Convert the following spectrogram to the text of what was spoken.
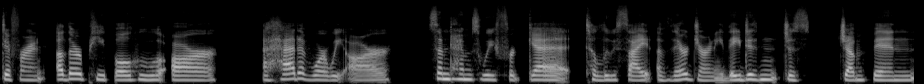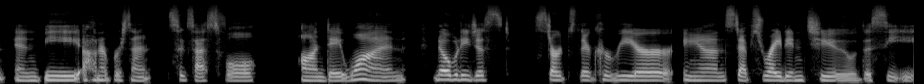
different other people who are ahead of where we are, sometimes we forget to lose sight of their journey. They didn't just jump in and be 100% successful on day one. Nobody just starts their career and steps right into the CEO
